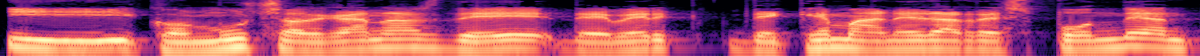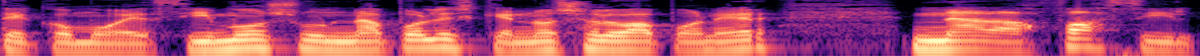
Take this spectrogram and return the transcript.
y con muchas ganas de, de ver de qué manera responde ante, como decimos, un Nápoles que no se lo va a poner nada fácil.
